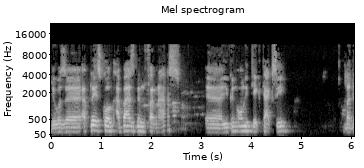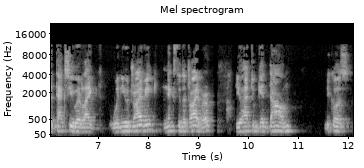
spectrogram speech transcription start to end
There was a, a place called Abbas bin Farnas. Uh, you can only take taxi, but the taxi were like when you're driving next to the driver, you had to get down because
